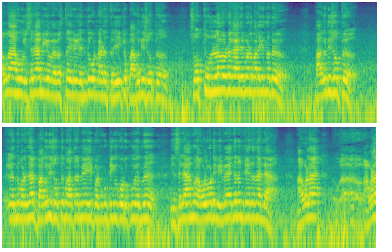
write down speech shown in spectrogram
അള്ളാഹു ഇസ്ലാമിക വ്യവസ്ഥയിൽ എന്തുകൊണ്ടാണ് സ്ത്രീക്ക് പകുതി സ്വത്ത്? സ്വത്തുള്ളവരുടെ കാര്യമാണ് പറയുന്നത്. പകുതി സ്വത്ത്. എന്ന് പറഞ്ഞാൽ പകുതി സ്വത്ത് മാത്രമേ ഈ പെൺകുട്ടിക്ക് കൊടുക്കൂ എന്ന് ഇസ്ലാം അവളോട് വിവേചനം ചെയ്തതല്ല. അവളെ അവളെ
